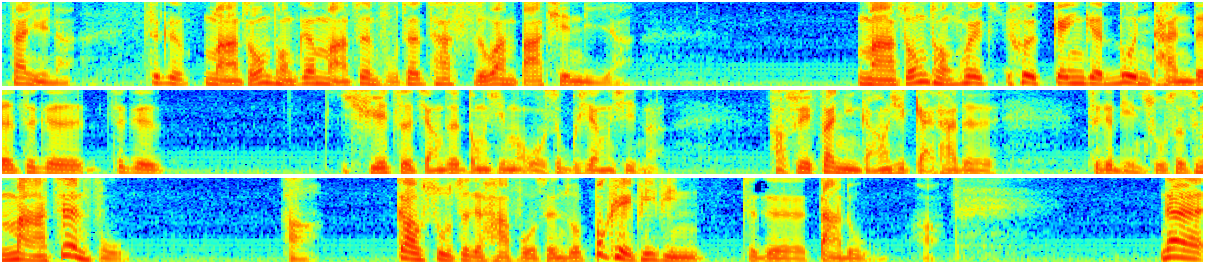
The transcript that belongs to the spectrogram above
范云啊，这个马总统跟马政府这差十万八千里啊。马总统会会跟一个论坛的这个这个学者讲这东西吗？我是不相信啊。好，所以范云赶快去改他的这个脸书，说是马政府好告诉这个哈佛生说不可以批评这个大陆。好，那。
